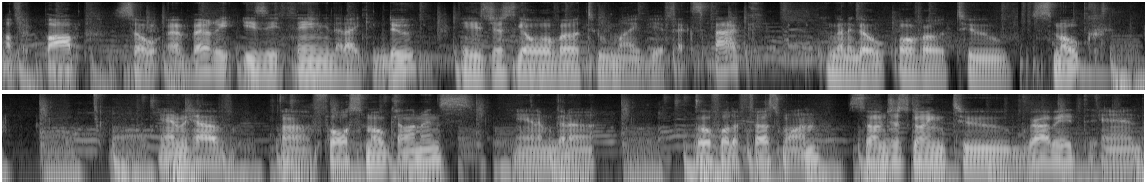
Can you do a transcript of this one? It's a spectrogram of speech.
of a pop. So a very easy thing that I can do is just go over to my VFX pack. I'm gonna go over to smoke and we have uh, four smoke elements and I'm gonna go for the first one. So I'm just going to grab it and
